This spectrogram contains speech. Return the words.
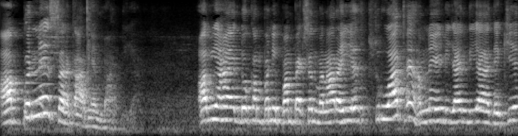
अपने सरकार ने मार दिया। अब यहाँ एक दो कंपनी पंप एक्शन बना रही है, शुरुआत है, हमने ही डिज़ाइन दिया है, देखिए।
